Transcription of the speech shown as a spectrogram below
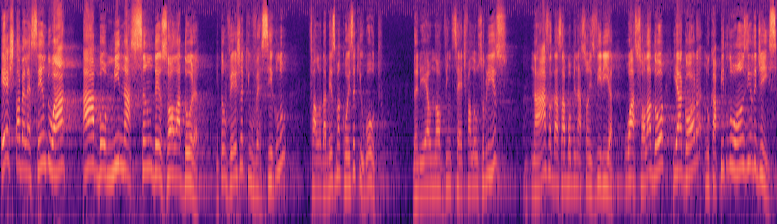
estabelecendo a abominação desoladora. Então veja que um versículo fala da mesma coisa que o outro. Daniel 9:27 falou sobre isso. Na asa das abominações viria o assolador, e agora, no capítulo 11, ele diz:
